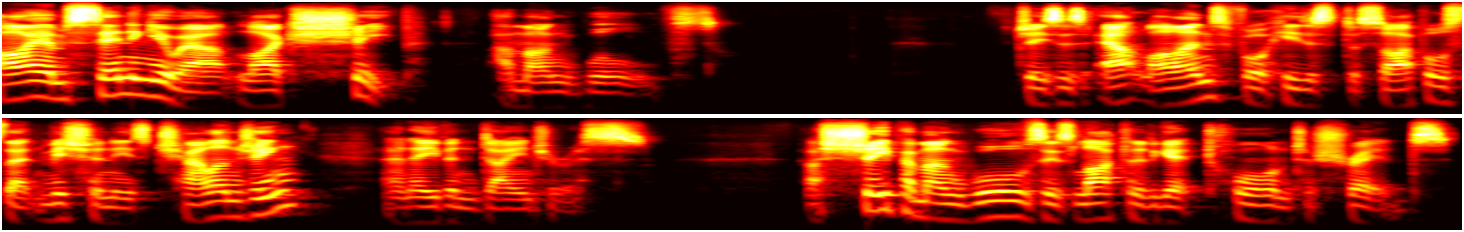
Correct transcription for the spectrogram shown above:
I am sending you out like sheep among wolves. Jesus outlines for his disciples that mission is challenging and even dangerous. A sheep among wolves is likely to get torn to shreds.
